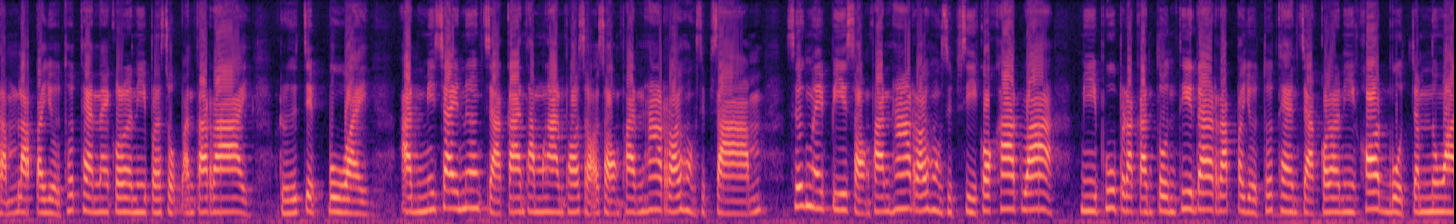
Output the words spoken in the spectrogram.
สำหรับประโยชน์ทดแทนในกรณีประสบอันตราย หรือเจ็บป่วย อันไม่ใช่เนื่องจากการทำงานพศ 2563 ซึ่งในปี 2564 ก็คาดว่ามีผู้ประกันตนที่ได้รับประโยชน์ทดแทนจากกรณีคลอดบุตรจำนวน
